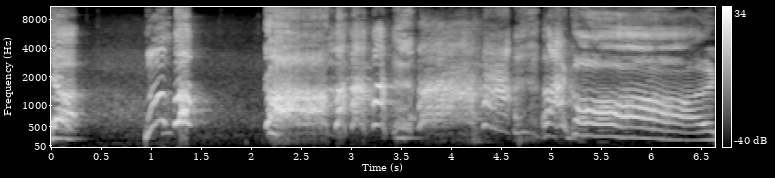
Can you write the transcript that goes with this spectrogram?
Ya. Lan! Ah, gol!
